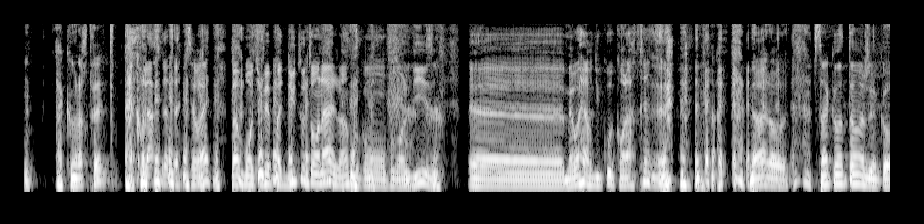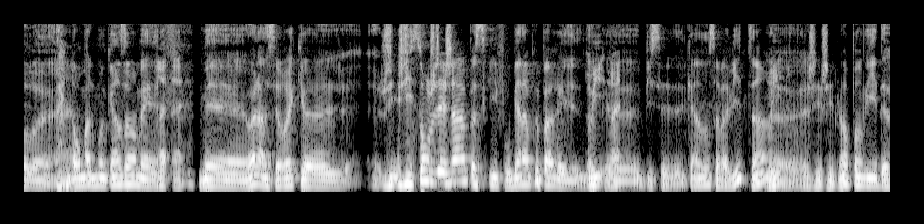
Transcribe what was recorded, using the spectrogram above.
à quand la retraite? À quand la retraite, c'est vrai. Bah, Bon, tu fais pas du tout ton âge, hein, faut qu'on qu'on le dise. Euh, mais ouais, alors du coup, quand la retraite? Non, alors 50 ans, j'ai encore euh, normalement 15 ans, mais mais euh, voilà, c'est vrai que j'y songe déjà parce qu'il faut bien la préparer. Donc, oui, euh, puis 15 ans, ça va vite. Hein. Oui. Euh, j'ai de pas envie de,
